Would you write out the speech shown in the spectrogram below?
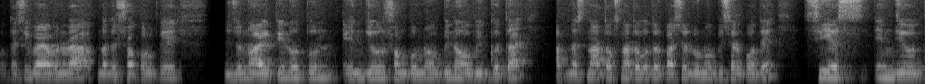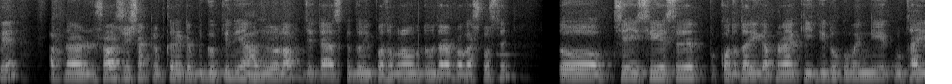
প্রত্যাশী ভাই বোনেরা আপনাদের সকলকে জন্য আরেকটি নতুন এনজিও সম্পূর্ণ বিনা অভিজ্ঞতায় আপনার স্নাতক, স্নাতকোত্তর পাশে লোন অফিসার পদে সিএস এনজিওতে আপনার সরাসরি সাক্ষাৎকার একটা বিজ্ঞপ্তি নিয়ে হাজির হলাম, যেটা আজকে দৈনিক প্রথম মাধ্যমে তারা প্রকাশ করছে। তো সেই সিএস এ কত তারিখ আপনারা কি কি ডকুমেন্ট নিয়ে কোথায়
